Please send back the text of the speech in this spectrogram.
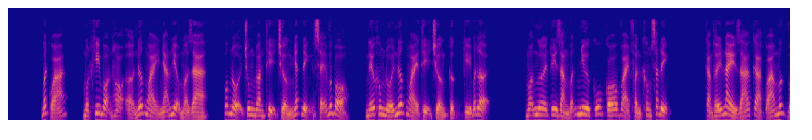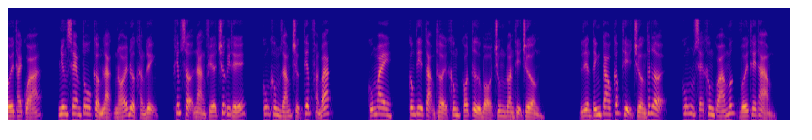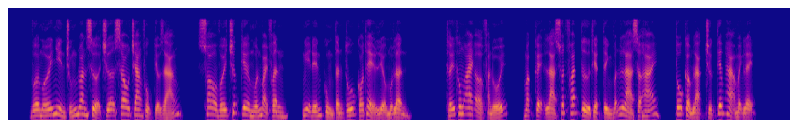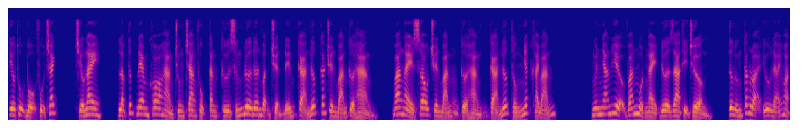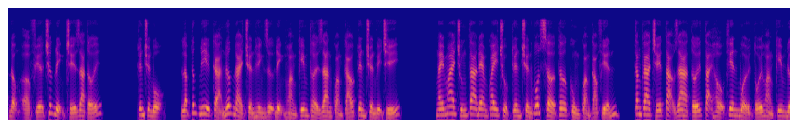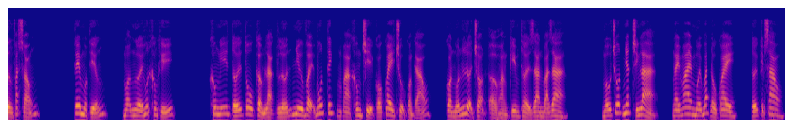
Bất quá, một khi bọn họ ở nước ngoài nhãn hiệu mở ra, quốc nội trung đoan thị trường nhất định sẽ vứt bỏ, nếu không đối nước ngoài thị trường cực kỳ bất lợi. Mọi người tuy rằng vẫn như cũ có vài phần không xác định. Cảm thấy này giá cả quá mức với thái quá, nhưng xem Tô Cẩm Lạc nói được khẳng định, khiếp sợ nàng phía trước uy thế, cũng không dám trực tiếp phản bác. Cũng may, công ty tạm thời không có từ bỏ trung đoan thị trường. Liên tính cao cấp thị trường thất lợi, cũng sẽ không quá mức với thê thảm. Vừa mới nhìn chúng đoan sửa chữa sau trang phục tiểu dáng, so với trước kia muốn bài phân, nghĩ đến cùng tần tú có thể liệu một lần. Thấy không ai ở phản đối, mặc kệ là xuất phát từ thiệt tình vẫn là sợ hãi, Tô Cẩm Lạc trực tiếp hạ mệnh lệnh. Tiêu thụ bộ phụ trách, chiều nay, lập tức đem kho hàng trung trang phục căn cứ xứng đưa đơn vận chuyển đến cả nước các chuyên bán cửa hàng, ba ngày sau chuyên bán cửa hàng cả nước thống nhất khai bán. Nguyên nhãn hiệu vãn một ngày đưa ra thị trường, tương ứng các loại ưu đãi hoạt động ở phía trước định chế ra tới. Tuyên truyền bộ, lập tức đi cả nước đài truyền hình dự định hoàng kim thời gian quảng cáo tuyên truyền vị trí. Ngày mai chúng ta đem quay chụp tuyên truyền poster tơ cùng quảng cáo phiến, tăng ca chế tạo ra tới tại hậu thiên buổi tối hoàng kim đường phát sóng. Tê một tiếng, mọi người hút không khí. Không nghĩ tới tô cẩm lạc lớn như vậy bút tích mà không chỉ có quay chụp quảng cáo, còn muốn lựa chọn ở hoàng kim thời gian bá ra. Mấu chốt nhất chính là, ngày mai mới bắt đầu quay, tới kịp sao.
